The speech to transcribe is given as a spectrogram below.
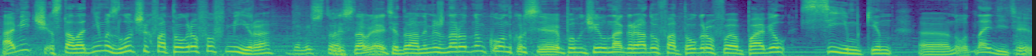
А Мич стал одним из лучших фотографов мира. Да вы что? Представляете, да, на международном конкурсе получил награду фотограф э, Павел Симкин. Э, ну вот найдите,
